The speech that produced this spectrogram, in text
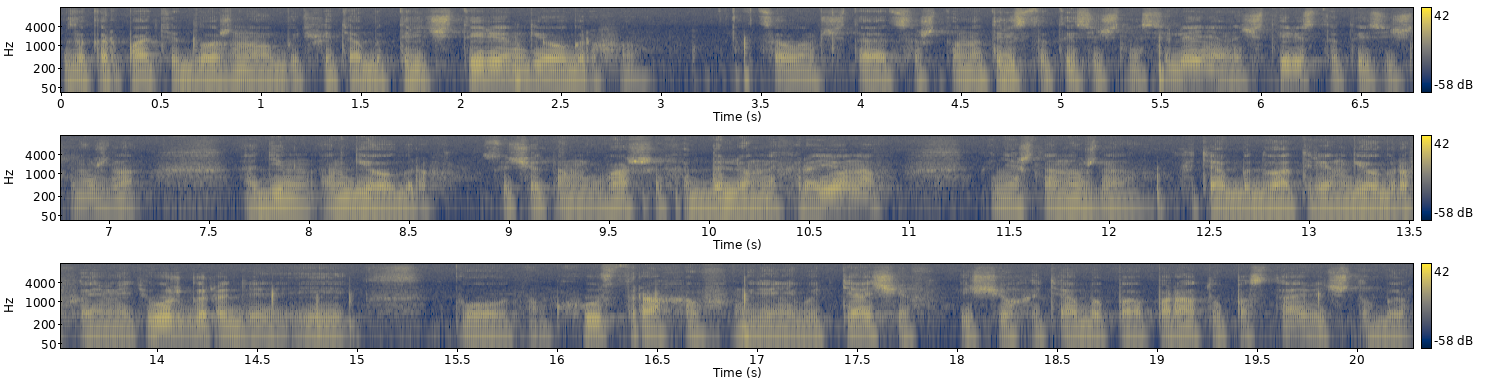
в Закарпатье должно быть хотя бы 3-4 ангиографа. Целом считается, что на 300 тысяч населения, на 400 тысяч нужно один ангиограф. С учетом ваших отдаленных районов, конечно, нужно хотя бы 2-3 ангиографа иметь в Ужгороде и по там, Хуст, Рахов, где-нибудь Тячев, еще хотя бы по аппарату поставить, чтобы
